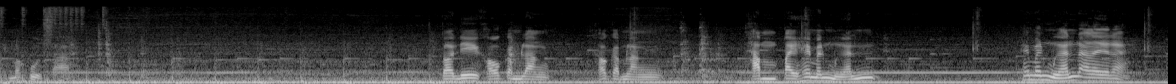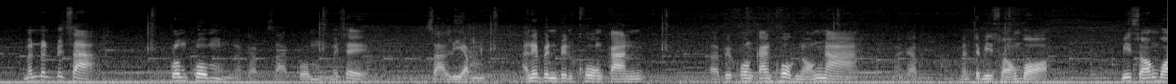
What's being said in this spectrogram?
ขึ้นมาคู่สา ตอนนี้เขากำลังเขากำลังทำไปให้มันเหมือน ให้มันเหมือนอะไรนะมันมันเป็นสระกลมๆนะครับสระกลมไม่ใช่สระเหลี่ยม อันนี้เป็นเป็นโครงการเอ่อเป็นโครงการโคกหนองนานะครับ มันจะมีสองบ่อ มีสองบ่อ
